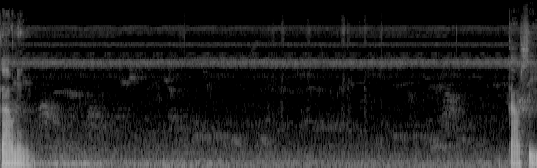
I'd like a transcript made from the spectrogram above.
เก้าหนึ่งเก้าสี่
